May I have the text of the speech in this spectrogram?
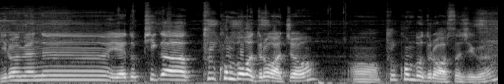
이러면은 얘도 피가 풀 콤보가 들어갔죠? 어 풀 콤보 들어갔어 지금.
